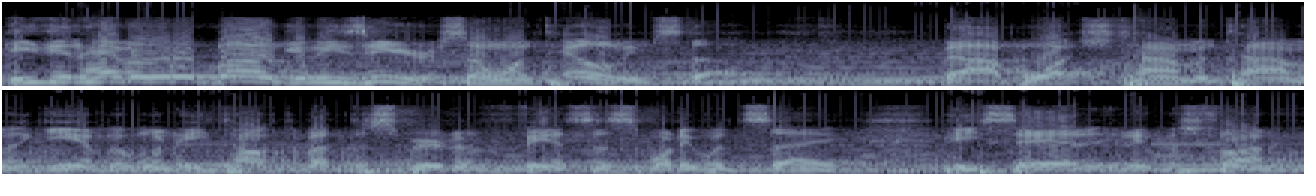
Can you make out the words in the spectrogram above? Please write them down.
He didn't have a little bug in his ear, someone telling him stuff. But I've watched time and time again. But when he talked about the spirit of offense, this is what he would say. He said, and it was funny,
